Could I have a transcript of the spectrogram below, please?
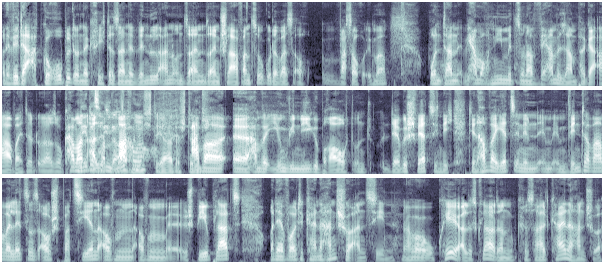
Und dann wird er abgerubbelt und dann kriegt er seine Windel an und seinen, seinen Schlafanzug oder was auch, was auch immer. Und dann, wir haben auch nie mit so einer Wärmelampe gearbeitet oder so. Kann man nee, alles machen. Ja. Aber äh, haben wir irgendwie nie gebraucht und der beschwert sich nicht. Den haben wir jetzt in dem, im, im Winter waren wir letztens auch spazieren auf dem, auf dem äh, Spielplatz und er wollte keine Handschuhe anziehen. Dann haben wir, okay, alles klar, dann kriegst du halt keine Handschuhe.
